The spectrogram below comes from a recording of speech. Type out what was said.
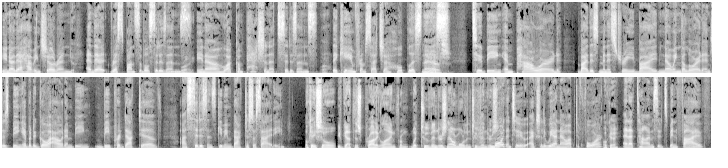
you know, they're having children yes. and they're responsible citizens, right. you know, who are compassionate citizens. Wow. They came from such a hopelessness yes. to being empowered by this ministry, by knowing the Lord, and just being able to go out and being be productive uh, citizens, giving back to society. Okay, so you've got this product line from what two vendors now, or more than two vendors? More than two. Actually, we are now up to four. Okay, and at times it's been five.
